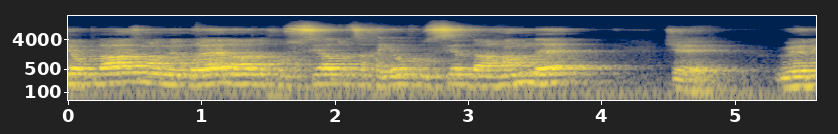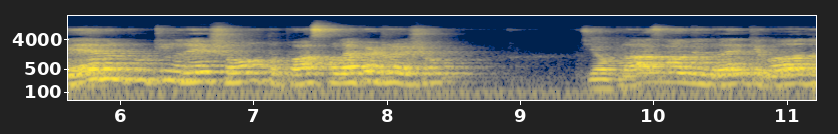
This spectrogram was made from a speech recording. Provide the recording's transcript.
د پلازما ممبرین د خصوصیاتو څخه یو خصوصیت دا هم ده چې ویریبل پروټین ریشو ته فاسفولیپیډ ریشو چې یو پلازما ممبرین کې به د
